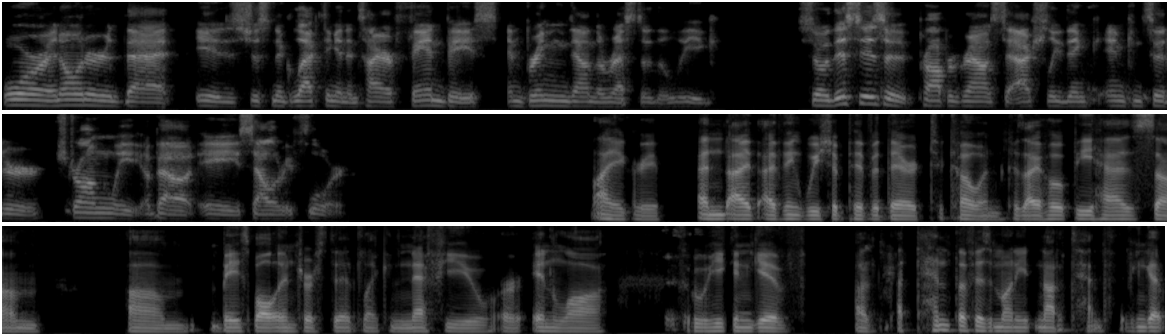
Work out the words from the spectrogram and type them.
or an owner that is just neglecting an entire fan base and bringing down the rest of the league. So this is a proper grounds to actually think and consider strongly about a salary floor. I agree. And I, I think we should pivot there to Cohen because I hope he has some um baseball interested like nephew or in-law who he can give a, a tenth of his money, not a tenth, if he can get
